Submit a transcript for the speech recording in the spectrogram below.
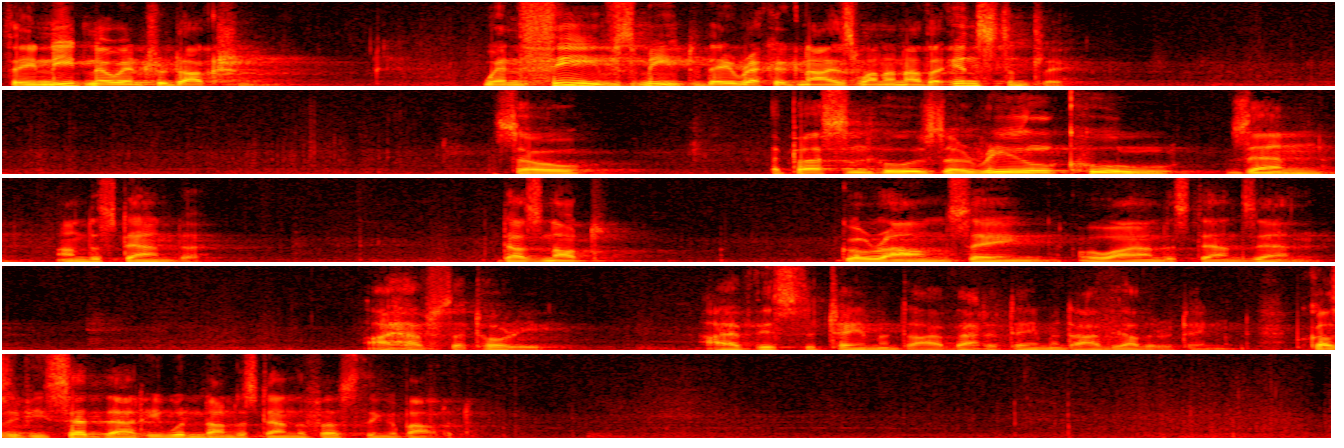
they need no introduction. When thieves meet, they recognize one another instantly. So, a person who is a real cool Zen understander does not go around saying, Oh, I understand Zen. I have Satori. I have this attainment, I have that attainment, I have the other attainment. Because if he said that, he wouldn't understand the first thing about it.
